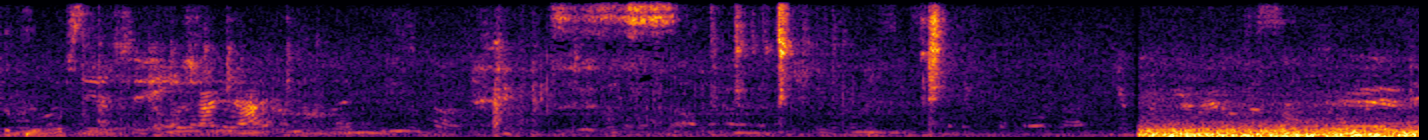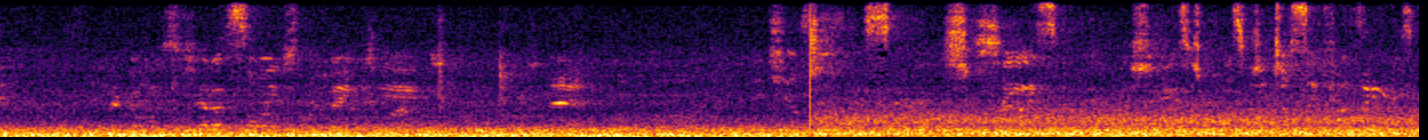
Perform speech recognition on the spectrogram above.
Cadê? Mostra aí. Pegamos gerações também de. né? Difícil, difícil, tipo, assim, gente, eu sei fazer isso.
